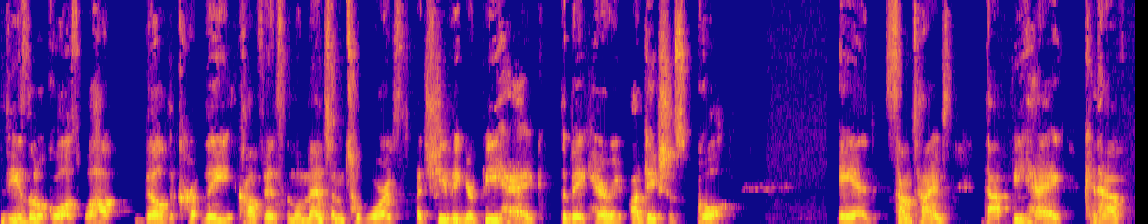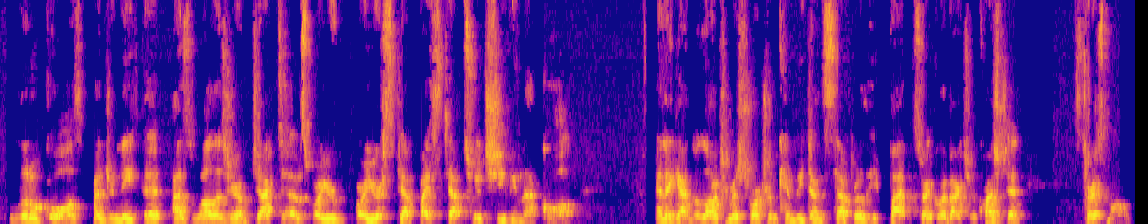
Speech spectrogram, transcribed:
These little goals will help build the, the confidence, the momentum towards achieving your BHAG, the big, hairy, audacious goal. And sometimes that BHAG can have little goals underneath it as well as your objectives or your or your step by step to achieving that goal. And again, the long term and short term can be done separately. But sorry, going back to your question, start small.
